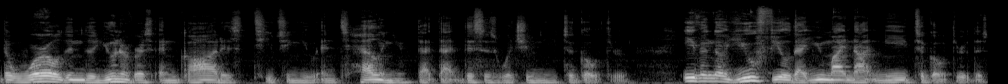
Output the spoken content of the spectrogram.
the world and the universe and God is teaching you and telling you that, that this is what you need to go through even though you feel that you might not need to go through this,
